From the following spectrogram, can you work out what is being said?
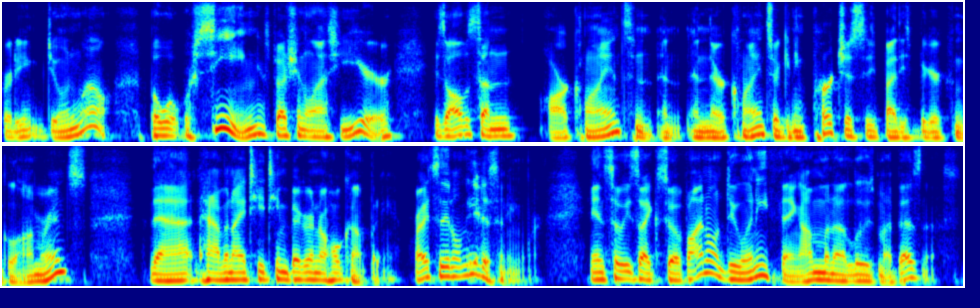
pretty doing well. But what we're seeing, especially in the last year, is all of a sudden our clients and, and, and their clients are getting purchased by these bigger conglomerates that have an IT team bigger than a whole company, right? So they don't need us anymore. And so he's like, so if I don't do anything, I'm gonna lose my business.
